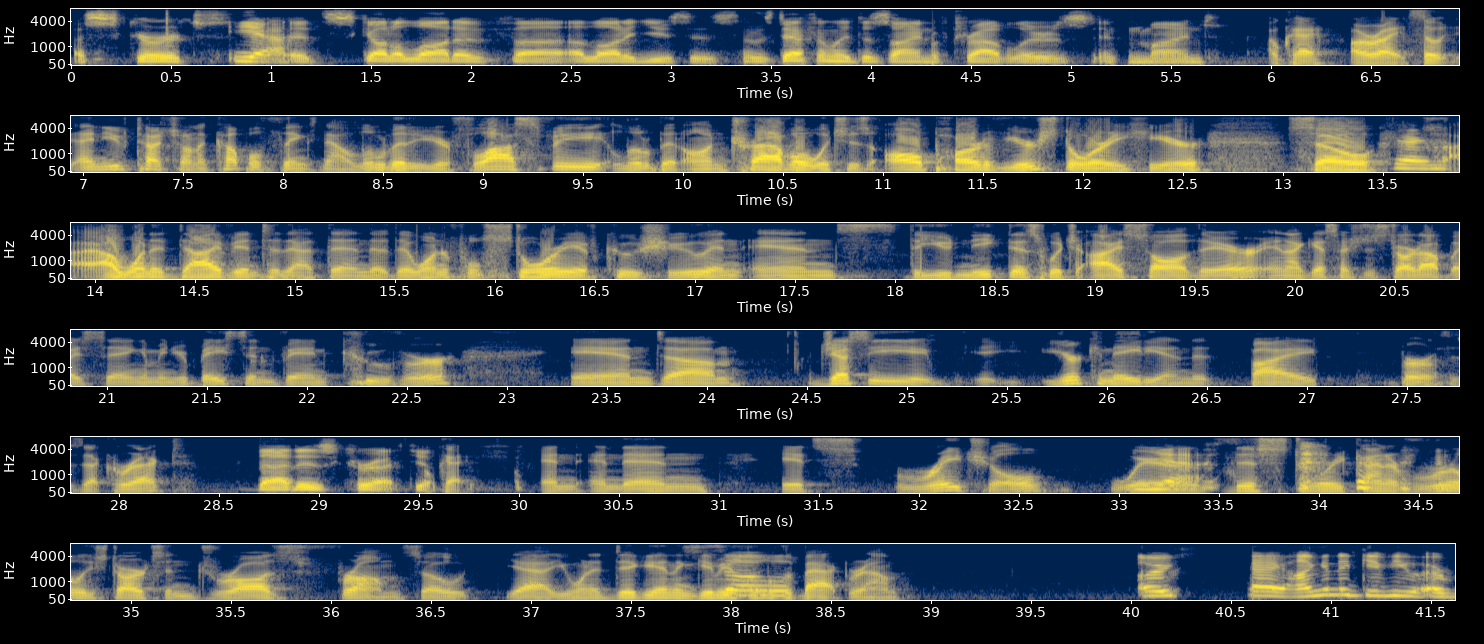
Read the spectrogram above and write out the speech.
a skirt. Yeah. It's got a lot of uh, a lot of uses. It was definitely designed with travelers in mind. Okay. All right. So, and you've touched on a couple things now. A little bit of your philosophy, a little bit on travel, which is all part of your story here. So, I, I want to dive into that then. The, the wonderful story of Kushu and and the uniqueness which I saw there. And I guess I should start out by saying, I mean, you're based in Vancouver, and um, Jesse, you're Canadian by birth. Is that correct? That is correct. Yep. Okay. And and then it's Rachel where Yes. this story kind of really starts and draws from. So yeah, you want to dig in and give me a little So- of the background. Okay, I'm going to give you a,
